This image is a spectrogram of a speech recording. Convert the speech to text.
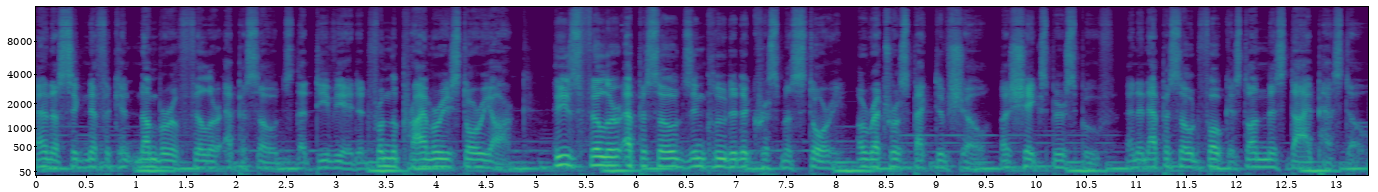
and a significant number of filler episodes that deviated from the primary story arc. These filler episodes included a Christmas story, a retrospective show, a Shakespeare spoof, and an episode focused on Miss DiPesto.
